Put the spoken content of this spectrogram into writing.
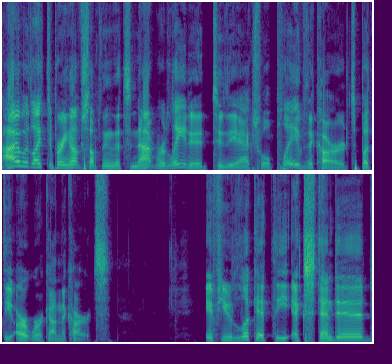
I would like to bring up something that's not related to the actual play of the cards, but the artwork on the cards. If you look at the extended,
